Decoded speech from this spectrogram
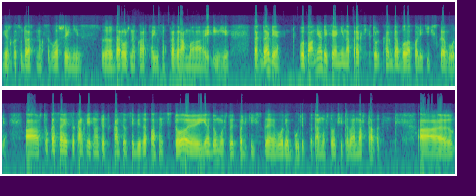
межгосударственных соглашений, э, дорожная карта союзных программ и так далее. Выполнялись они на практике только когда была политическая воля. А что касается конкретно вот этой концепции безопасности, то я думаю, что эта политическая воля будет, потому что, учитывая масштабы а,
